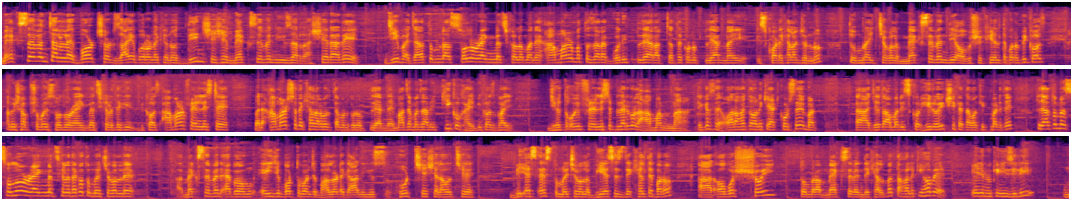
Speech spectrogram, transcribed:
Max seven চালালে বোর্ড shot যাই বলো না কেন, দিন শেষে ম্যাক্স সেভেন ইউজাররা সেরা রে। জি ভাই, যারা তোমরা সোলো র্যাঙ্ক ম্যাচ খেলো মানে আমার মতো যারা গরিব প্লেয়ার আর যাতে কোনো প্লেয়ার নাই স্কোয়াডে খেলার জন্য, তোমরা ইচ্ছা করলে ম্যাক্স সেভেন দিয়ে অবশ্যই খেলতে পারো বিকজ আমি সবসময় সোলো র্যাঙ্ক ম্যাচ খেলে থাকি বিকজ আমার ফ্রেন্ড লিস্টে মানে আমার সাথে খেলার মতো তেমন কোনো প্লেয়ার নেই। মাঝে মাঝে আমি কিকো খাই বিকজ ভাই, যেহেতু ওই ফ্রেন্ড লিস্টের প্লেয়ারগুলো আমার না, ঠিক আছে? ওরা হয়তো অনেকে অ্যাড করছে বাট যেহেতু আমার স্কোর হিরোইক সেক্ষেত্রে আমার কিক মারি দেয় তো যারা তোমরা সোলো র্যাঙ্ক ম্যাচ খেলে থাকো, তোমরা ইচ্ছে করলে ম্যাক্স সেভেন এবং এই যে বর্তমান যে ভালো একটা গান ইউজ হচ্ছে, সেটা হচ্ছে বিএসএস তোমরা ইচ্ছে করলে বিএসএস দিয়ে খেলতে পারো। আর অবশ্যই তোমরা ম্যাক্স সেভেন দিয়ে খেলবা, তাহলে কি হবে? এনিমিকে ইজিলি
